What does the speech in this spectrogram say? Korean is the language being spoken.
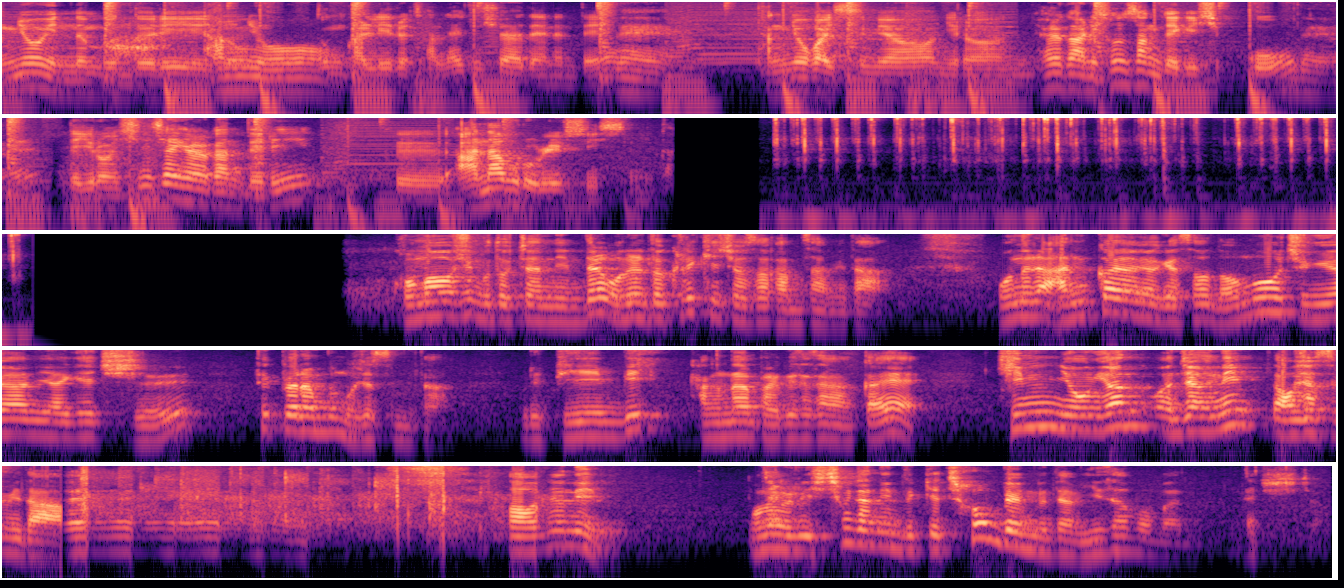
당뇨 있는 분들이 아, 당뇨. 좀눈 관리를 잘 해주셔야 되는데요. 네. 당뇨가 있으면 이런 혈관이 손상되기 쉽고 네. 근데 이런 신생혈관들이 그 안압을 올릴 수 있습니다. 고마우신 구독자님들 오늘도 클릭해 주셔서 감사합니다. 오늘 안과 영역에서 너무 중요한 이야기 해주실 특별한 분 모셨습니다. 우리 B&B 강남 발그 세상학과의 김용현 원장님 나오셨습니다. 네. 아, 원장님 오늘 네. 우리 시청자님들께 처음 뵙는데 인사 한 번만 해주시죠.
